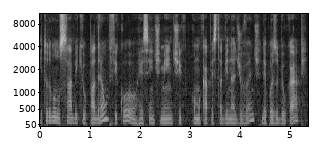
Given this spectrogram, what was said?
E todo mundo sabe que o padrão ficou recentemente como capestabina adjuvante, depois do BILCAP.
